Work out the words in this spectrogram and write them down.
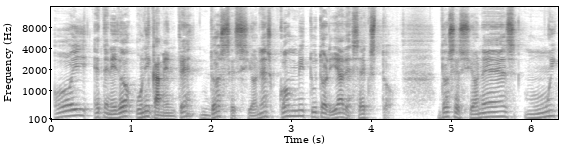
Hoy he tenido únicamente dos sesiones con mi tutoría de sexto. Dos sesiones muy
